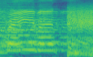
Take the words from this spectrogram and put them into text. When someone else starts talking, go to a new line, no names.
Baby.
